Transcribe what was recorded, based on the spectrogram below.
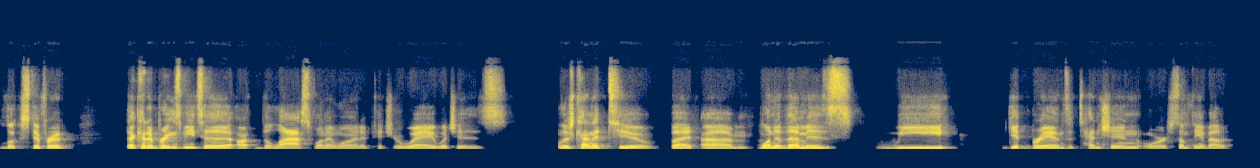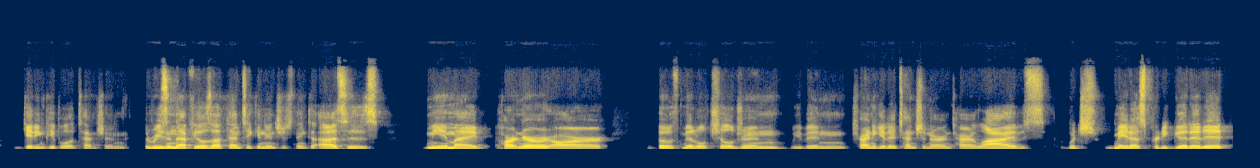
looks different. That kind of brings me to uh, the last one i wanted to pitch your way which is well, there's kind of two, but um, one of them is we get brands attention or something about getting people attention. The reason that feels authentic and interesting to us is me and my partner are both middle children. We've been trying to get attention our entire lives. which made us pretty good at it.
